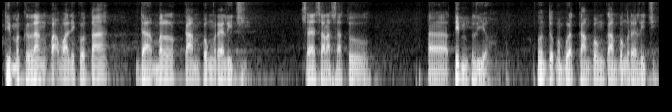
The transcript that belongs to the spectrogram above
di Magelang Pak Wali Kota damel kampung religi saya salah satu uh, tim beliau untuk membuat kampung-kampung religi.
